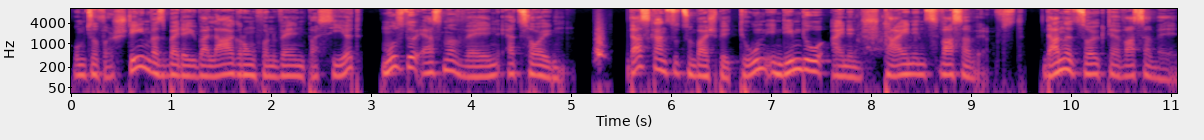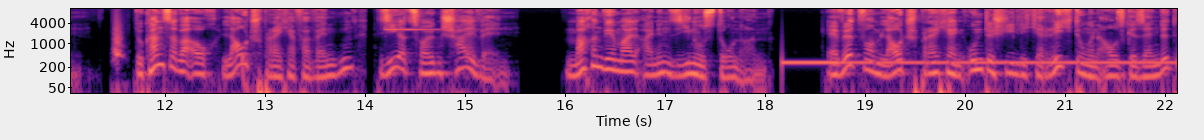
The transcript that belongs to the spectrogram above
Um zu verstehen, was bei der Überlagerung von Wellen passiert, musst du erstmal Wellen erzeugen. Das kannst du zum Beispiel tun, indem du einen Stein ins Wasser wirfst. Dann erzeugt er Wasserwellen. Du kannst aber auch Lautsprecher verwenden, sie erzeugen Schallwellen. Machen wir mal einen Sinuston an. Er wird vom Lautsprecher in unterschiedliche Richtungen ausgesendet,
